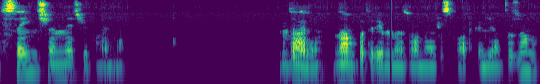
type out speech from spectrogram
Все інше не чіпаємо. Далі нам потрібна зона розкладки діапазону.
